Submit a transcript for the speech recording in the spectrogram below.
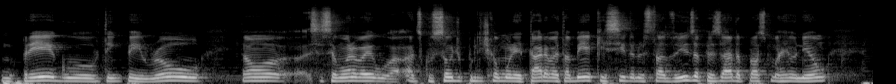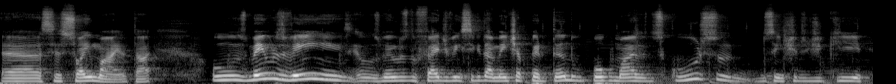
emprego, tem payroll. Então, essa semana vai, a discussão de política monetária vai estar bem aquecida nos Estados Unidos, apesar da próxima reunião é, ser só em maio, tá? Os membros vêm, os membros do Fed vêm seguidamente apertando um pouco mais o discurso, no sentido de que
